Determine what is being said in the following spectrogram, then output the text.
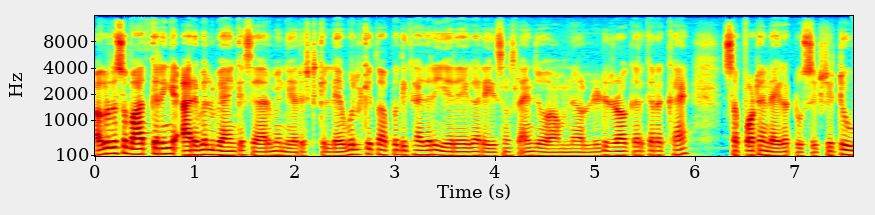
अगर दोस्तों बात करेंगे आरबीएल बैंक के शेयर में नियरेस्ट के लेवल की तो आपको दिखाई दे रही है, ये रहेगा रेजिस्टेंस लाइन जो हमने ऑलरेडी ड्रॉ करके रखा है। सपोर्ट लाइन रहेगा 262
